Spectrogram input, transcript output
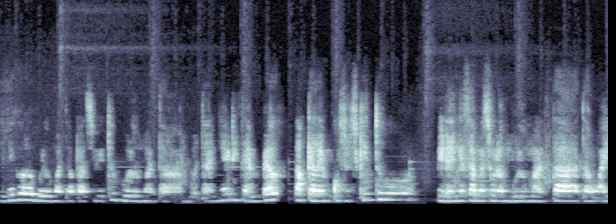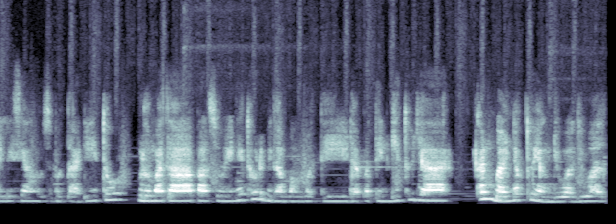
Jadi kalau bulu mata palsu itu bulu mata buatannya ditempel pakai lem khusus gitu. Bedanya sama sulam bulu mata atau eyelash yang lu sebut tadi itu, bulu mata palsu ini tuh lebih gampang buat didapetin gitu, ya. Kan banyak tuh yang jual-jual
